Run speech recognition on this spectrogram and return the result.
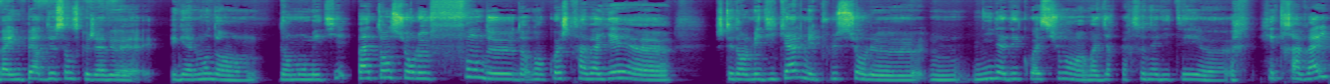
bah, une perte de sens que j'avais également dans dans mon métier, pas tant sur le fond de dans, dans quoi je travaillais j'étais dans le médical, mais plus sur le, une, inadéquation, on va dire, personnalité euh, et travail.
